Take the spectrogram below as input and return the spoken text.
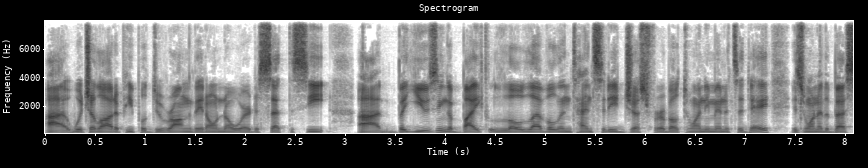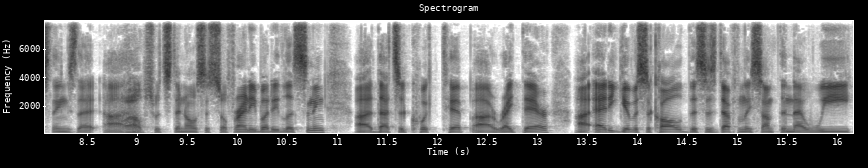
uh, which a lot of people do wrong, they don't know where to set the seat. Uh, but using a bike low level intensity just for about 20 minutes a day is one of the best things that uh, wow. helps helps with stenosis. So for anybody listening, uh, that's a quick tip uh, right there. Uh, Eddie, give us a call. This is definitely something that we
